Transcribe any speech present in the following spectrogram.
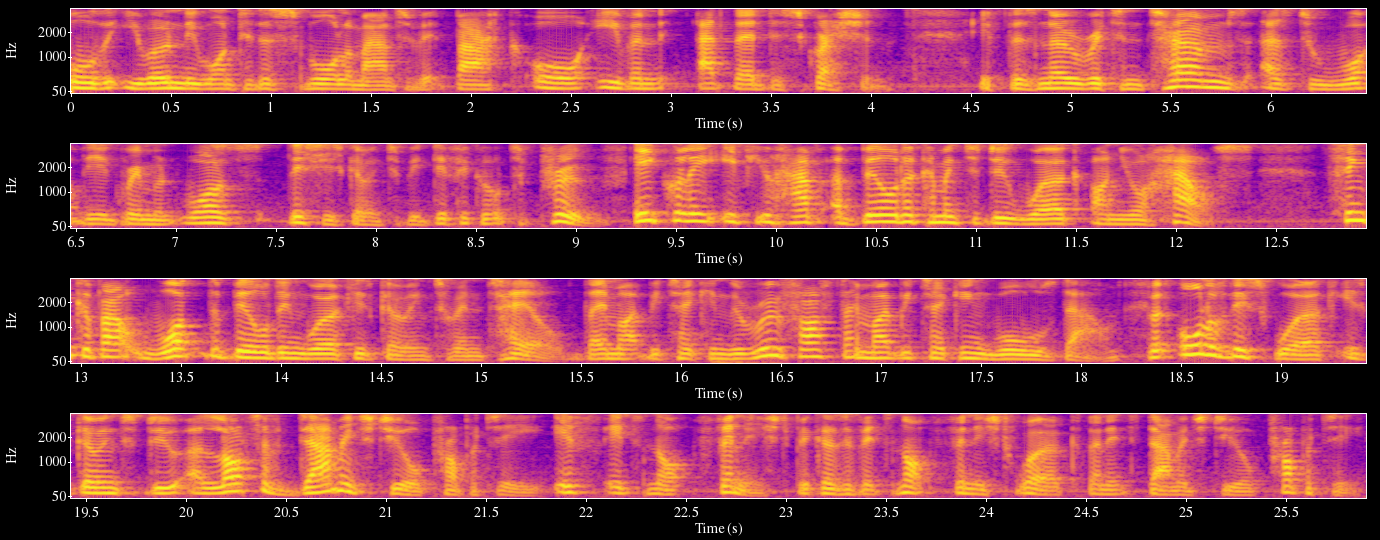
or that you only wanted a small amount of it back, or even at their discretion. If there's no written terms as to what the agreement was, this is going to be difficult to prove. Equally, if you have a builder coming to do work on your house, think about what the building work is going to entail. They might be taking the roof off, they might be taking walls down. But all of this work is going to do a lot of damage to your property if it's not finished, because if it's not finished work, then it's damage to your property.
